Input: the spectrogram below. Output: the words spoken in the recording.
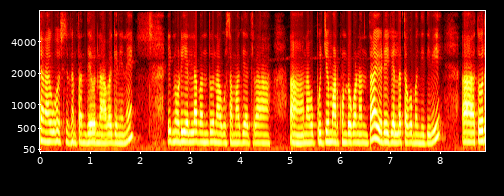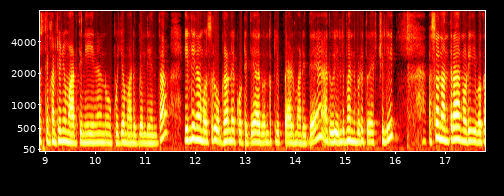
ಚೆನ್ನಾಗಿ ಓದಿಸಿದ್ರು ನಮ್ಮ ತಂದೆಯವ್ರನ್ನ ಆವಾಗೇನೆ ಈಗ ನೋಡಿ ಎಲ್ಲ ಬಂದು ನಾವು ಸಮಾಧಿ ಹತ್ರ ನಾವು ಪೂಜೆ ಮಾಡ್ಕೊಂಡು ಹೋಗೋಣ ಅಂತ ಎಡೆಗೆಲ್ಲ ತೊಗೊಬಂದಿದ್ದೀವಿ ತೋರಿಸ್ತೀನಿ ಕಂಟಿನ್ಯೂ ಮಾಡ್ತೀನಿ ಏನೇನು ಪೂಜೆ ಮಾಡಿದ್ವಿ ಅಲ್ಲಿ ಅಂತ. ಇಲ್ಲಿ ನಾನು ಮೊಸರು ಒಗ್ಗರಣೆ ಕೊಟ್ಟಿದ್ದೆ, ಅದೊಂದು ಕ್ಲಿಪ್ ಆ್ಯಡ್ ಮಾಡಿದ್ದೆ. ಅದು ಇಲ್ಲಿ ಬಂದುಬಿಡುತ್ತೆ ಆ್ಯಕ್ಚುಲಿ ಸೊ ನಂತರ ನೋಡಿ ಇವಾಗ,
